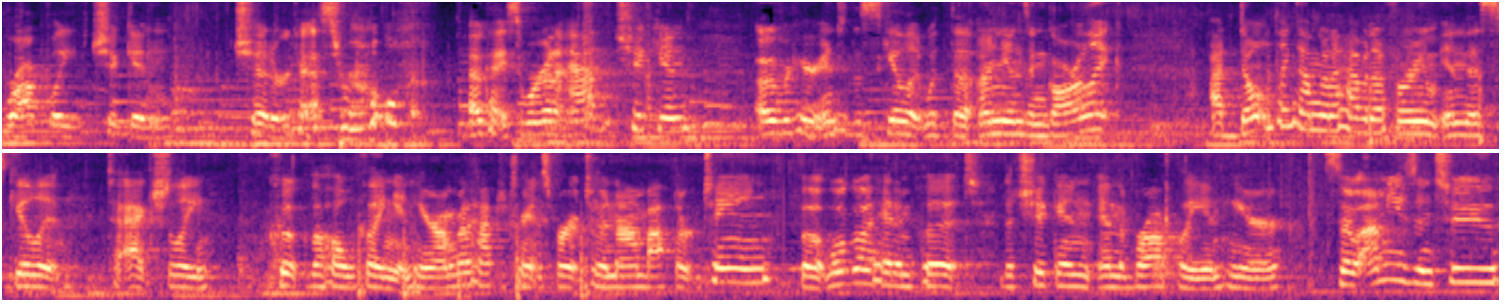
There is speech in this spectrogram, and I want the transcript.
broccoli chicken cheddar casserole. okay, so we're gonna add the chicken over here into the skillet with the onions and garlic. I don't think I'm gonna have enough room in this skillet to actually cook the whole thing in here. I'm gonna have to transfer it to a 9 by 13 but we'll go ahead and put the chicken and the broccoli in here. So I'm using two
